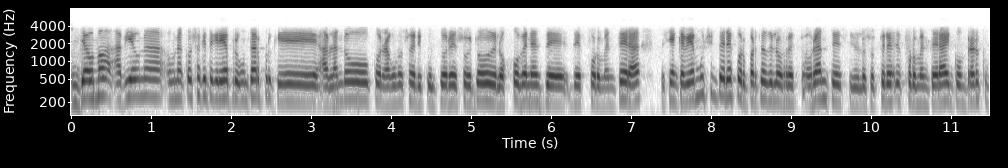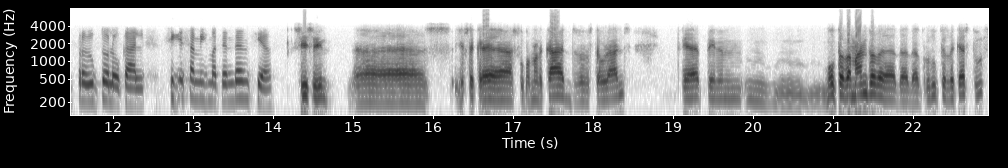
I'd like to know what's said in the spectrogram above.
Jaume, había una, una cosa que te quería preguntar porque hablando con algunos agricultores, sobre todo de los jóvenes de, de, Formentera, decían que había mucho interés por parte de los restaurantes y de los hoteles de Formentera en comprar producto local. ¿Sigue esa misma tendencia? Sí, sí. Uh, jo sé que supermercats, restaurants, que tenen molta demanda de, de, de productes d'aquestos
